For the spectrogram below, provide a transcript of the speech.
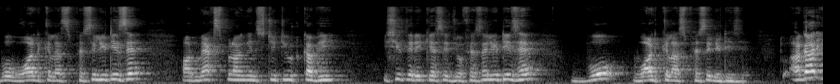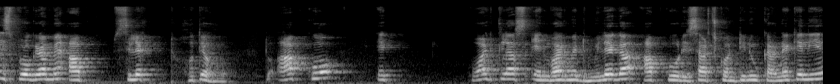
वो वर्ल्ड क्लास फैसिलिटीज़ है, और मैक्स प्लांक इंस्टीट्यूट का भी इसी तरीके से जो फैसिलिटीज़ है, वो वर्ल्ड क्लास फैसिलिटीज़ है। तो अगर इस प्रोग्राम में आप सिलेक्ट होते हो तो आपको एक वर्ल्ड क्लास एनवायरनमेंट मिलेगा आपको रिसर्च कंटिन्यू करने के लिए।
